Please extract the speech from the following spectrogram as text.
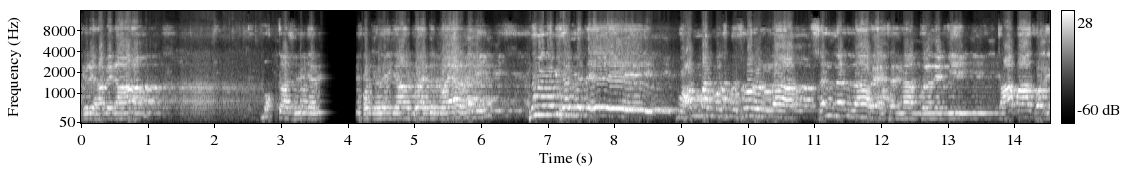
জুড়ে হবে না। মক্কা শুনে যাবে ফতে হয়ে যাওয়ার পরে তো দয়ার নবী নূর নবী মুহাম্মদ সাল্লাল্লাহু আলাইহি ওয়াসাল্লাম বললেন কি? কাবা ঘরে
